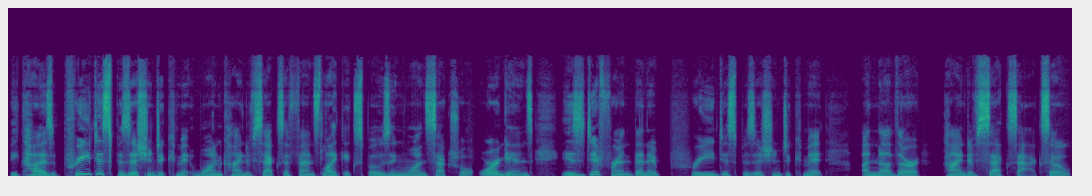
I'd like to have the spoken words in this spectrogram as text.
Because predisposition to commit one kind of sex offense, like exposing one's sexual organs, is different than a predisposition to commit another kind of sex act. So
